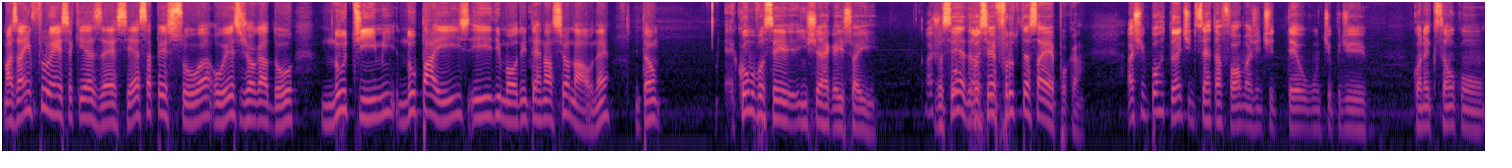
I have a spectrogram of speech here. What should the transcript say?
mas a influência que exerce essa pessoa ou esse jogador no time, no país e de modo internacional, né? Então, é, como você enxerga isso aí? Acho você, é, você é fruto dessa época. Acho importante, de certa forma, a gente ter algum tipo de conexão com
